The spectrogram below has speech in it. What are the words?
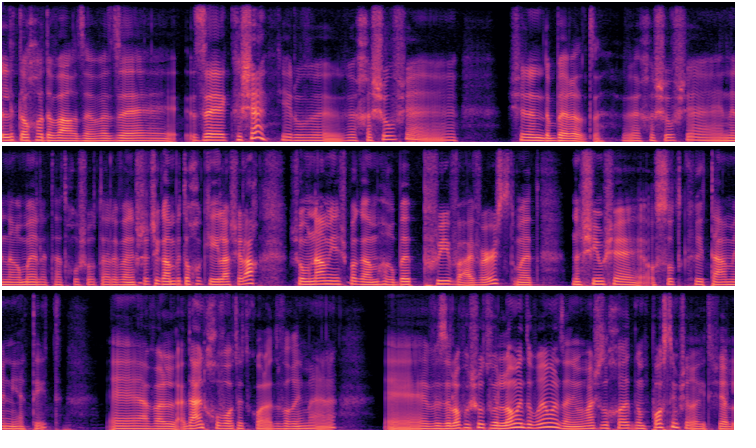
לתוך הדבר הזה, אבל זה, זה קשה, כאילו, וחשוב ש... שנדבר על זה, וחשוב שננרמל את התחושות האלה, ואני חושבת שגם בתוך הקהילה שלך, שאומנם יש בה גם הרבה pre-vivers, זאת אומרת, נשים שעושות כריתה מניעתית, אה, אבל עדיין חוות את כל הדברים האלה, אה, וזה לא פשוט ולא מדברים על זה, אני ממש זוכרת גם פוסטים שראיתי של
